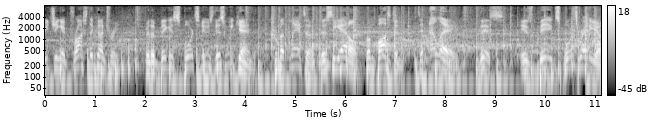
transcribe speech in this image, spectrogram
reaching across the country for the biggest sports news this weekend. From Atlanta to Seattle, from Boston to LA, this is Big Sports Radio.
